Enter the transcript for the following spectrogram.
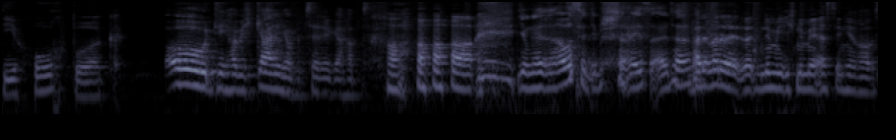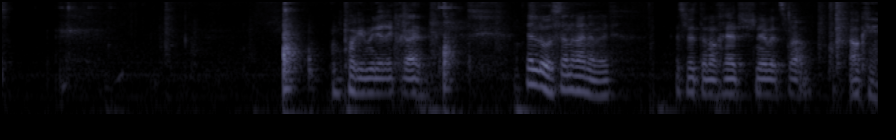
die Hochburg. oh die habe ich gar nicht auf dem Zettel gehabt. Junge, raus mit dem Scheiß, Alter. Warte, warte, ich nehme mir erst den hier raus. Und packe ihn mir direkt rein. Ja, los, dann rein damit. Es wird dann auch relativ schnell wird's warm. Okay.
